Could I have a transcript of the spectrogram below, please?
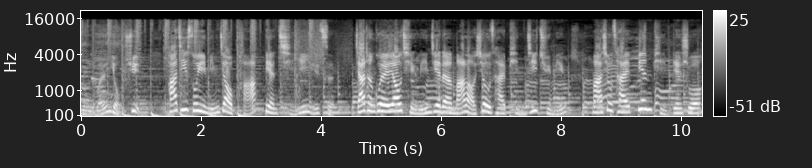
武文有序。扒鸡所以名叫扒，便起因于此。贾掌柜邀请临街的马老秀才品鸡取名，马秀才边品边说：“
